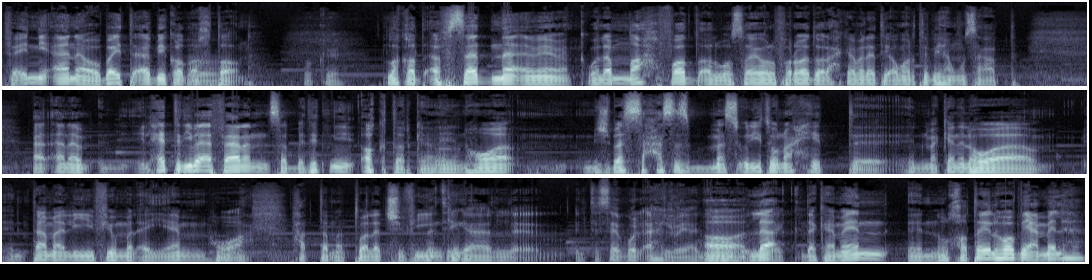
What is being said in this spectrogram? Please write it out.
فإني أنا وبيت أبي قد آه. أخطأنا. أوكي. لقد أفسدنا أمامك ولم نحفظ الوصايا والفرائض والأحكام التي أمرت بها موسى عبدك. أنا الحتة دي بقى فعلا ثبتتني أكتر كمان. إن هو مش بس حاسس بمسؤوليته ناحية المكان اللي هو انتمى ليه في يوم من الأيام هو حتى ما اتولدش فيه. نتيجة انتسابه لاهله يعني آه لا. ده كمان إنه الخطيه اللي هو بيعملها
